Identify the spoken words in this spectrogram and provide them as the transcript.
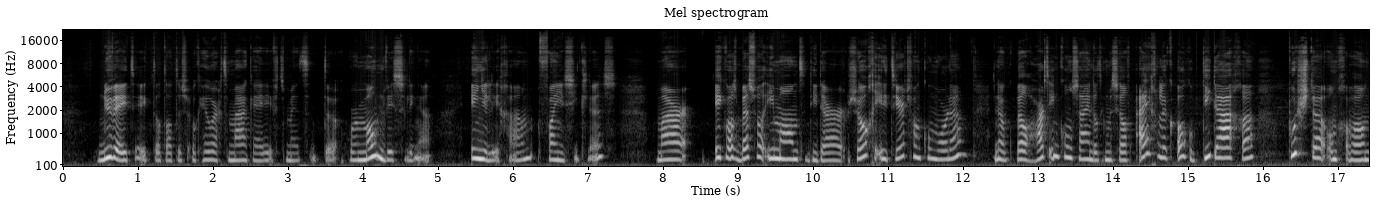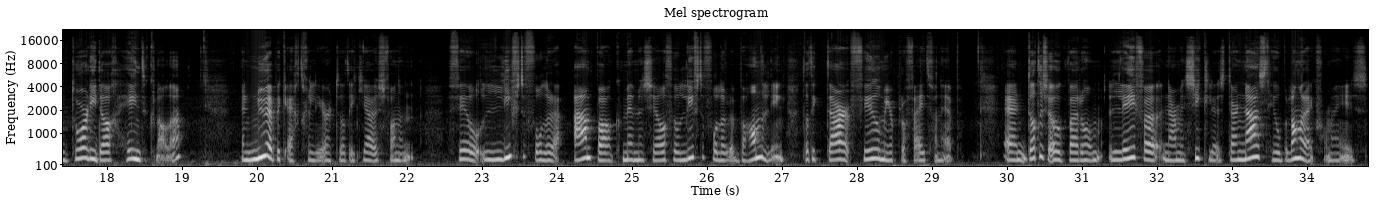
Nu weet ik dat dat dus ook heel erg te maken heeft met de hormoonwisselingen in je lichaam van je cyclus. Maar ik was best wel iemand die daar zo geïrriteerd van kon worden. En ook wel hard in kon zijn dat ik mezelf eigenlijk ook op die dagen pushte om gewoon door die dag heen te knallen. En nu heb ik echt geleerd dat ik juist van een veel liefdevollere aanpak met mezelf, veel liefdevollere behandeling, dat ik daar veel meer profijt van heb. En dat is ook waarom leven naar mijn cyclus daarnaast heel belangrijk voor mij is.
